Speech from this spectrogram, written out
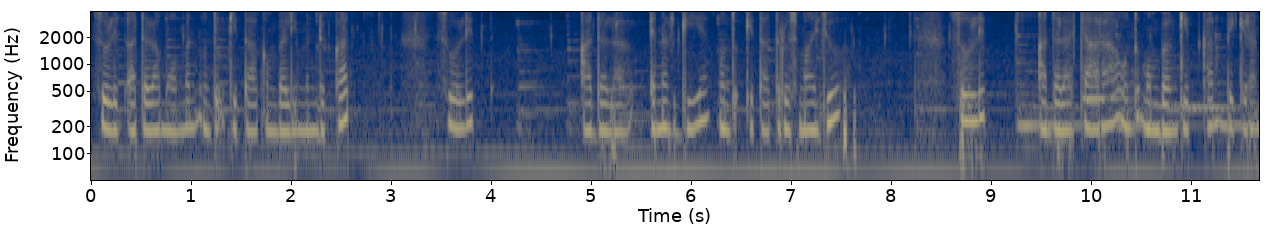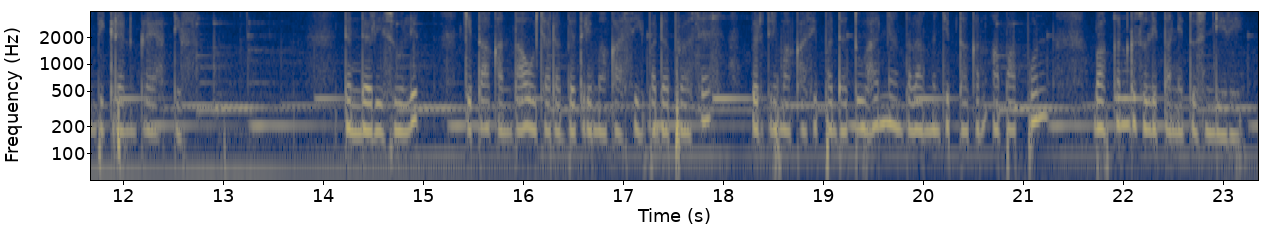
Sulit adalah momen untuk kita kembali mendekat. Sulit adalah energi untuk kita terus maju. Sulit adalah cara untuk membangkitkan pikiran-pikiran kreatif. Dan dari sulit, kita akan tahu cara berterima kasih pada proses, berterima kasih pada Tuhan yang telah menciptakan apa pun, bahkan kesulitan itu sendiri.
